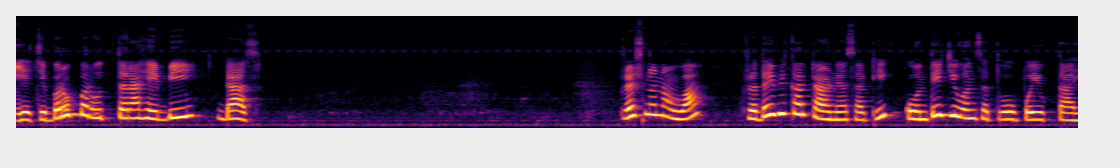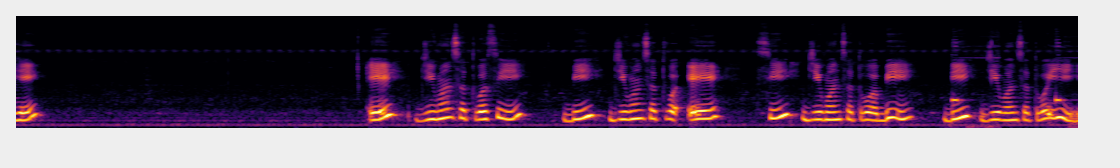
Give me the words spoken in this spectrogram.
याचे बरोबर उत्तर आहे बी डास. प्रश्न नववा हृदयविकार टाळण्यासाठी कोणते जीवनसत्व उपयुक्त आहे? ए जीवनसत्व सी बी जीवनसत्व ए सी जीवनसत्व बी डी जीवनसत्व ई.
